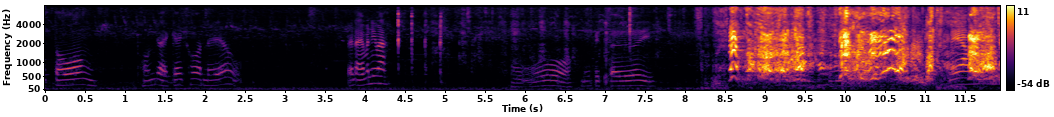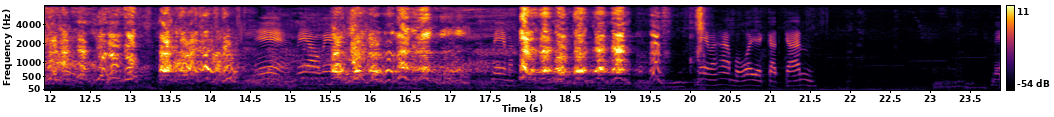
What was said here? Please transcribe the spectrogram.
ไม่ตองท้องใหญ่ใกล้คลอดแล้ว ไปไหนมานี่มา โอ้นี่ไปเตยแมวแม่แมวแมวแม่มา แม่มาห้ามบอกว่าอย่ากัดกัน แม่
